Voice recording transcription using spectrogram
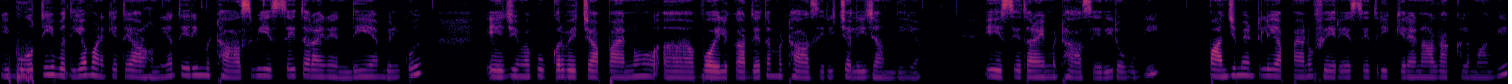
ਇਹ ਬਹੁਤ ਹੀ ਵਧੀਆ ਬਣ ਕੇ ਤਿਆਰ ਹੁੰਦੀਆਂ ਤੇ ਇਹਦੀ ਮਿਠਾਸ ਵੀ ਇਸੇ ਤਰ੍ਹਾਂ ਹੀ ਰਹਿੰਦੀ ਹੈ ਬਿਲਕੁਲ। ਇਹ ਜਿਵੇਂ ਕੁੱਕਰ ਵਿੱਚ ਆਪਾਂ ਇਹਨੂੰ ਬੋਇਲ ਕਰਦੇ ਤਾਂ ਮਿਠਾਸ ਇਹਦੀ ਚਲੀ ਜਾਂਦੀ ਆ। ਇਹ ਇਸੇ ਤਰ੍ਹਾਂ ਹੀ ਮਿਠਾਸ ਇਹਦੀ ਰਹੂਗੀ। 5 ਮਿੰਟ ਲਈ ਆਪਾਂ ਇਹਨੂੰ ਫੇਰ ਇਸੇ ਤਰੀਕੇ ਦੇ ਨਾਲ ਰੱਖ ਲਵਾਂਗੇ।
